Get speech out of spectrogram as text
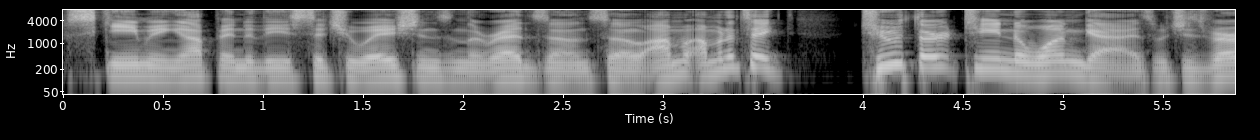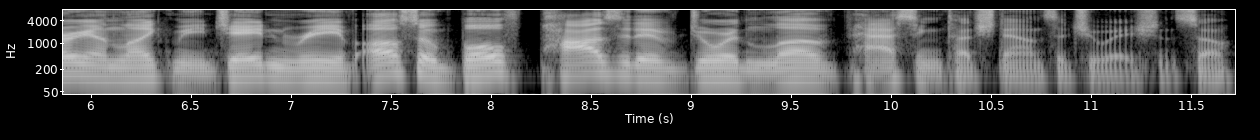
scheming up into these situations in the red zone. So I'm I'm gonna take two 13 to 1 guys, which is very unlike me. Jayden Reed, also both positive Jordan Love passing touchdown situations. So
